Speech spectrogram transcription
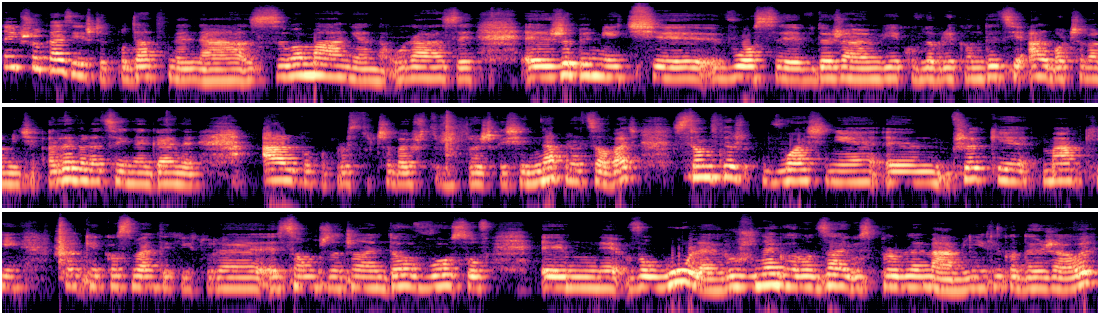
No i przy okazji jeszcze podatne na złamania, na urazy. Żeby mieć włosy w dojrzałym wieku, w dobrej kondycji, albo trzeba mieć rewelacyjne geny, albo po prostu trzeba już trosz, troszeczkę się napracować. Stąd też właśnie ym, wszelkie marki, wszelkie kosmetyki, które są przeznaczone do włosów w ogóle różnego rodzaju z problemami, nie tylko dojrzałych,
